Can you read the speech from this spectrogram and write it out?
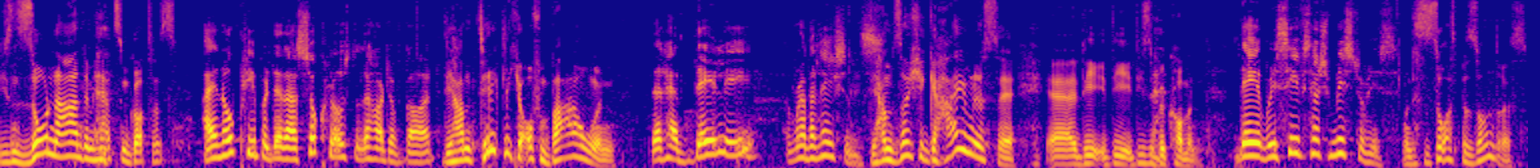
die sind so nah an dem Herzen Gottes, I know people that are so close to the heart of God die haben tägliche Offenbarungen, that have daily revelations. die haben solche Geheimnisse, äh, die, die, die sie bekommen. They receive such mysteries, Und es ist so etwas Besonderes.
